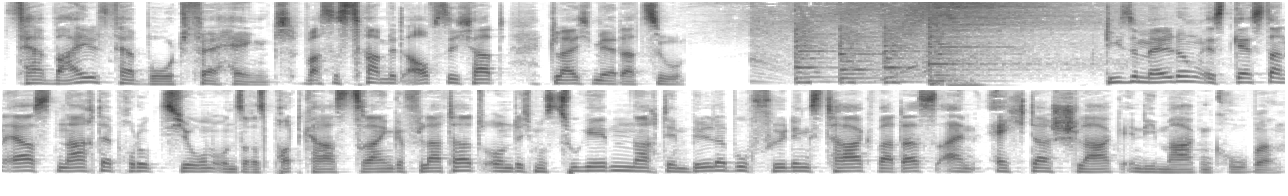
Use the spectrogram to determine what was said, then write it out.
Verweilverbot verhängt. Was es damit auf sich hat, gleich mehr dazu. Diese Meldung ist gestern erst nach der Produktion unseres Podcasts reingeflattert und ich muss zugeben, nach dem Bilderbuch Frühlingstag war das ein echter Schlag in die Magengrube.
